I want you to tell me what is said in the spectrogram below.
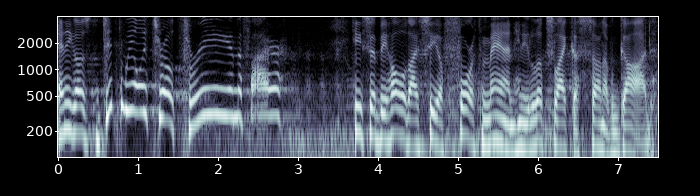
and he goes, Didn't we only throw three in the fire? He said, Behold, I see a fourth man, and he looks like a son of God.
